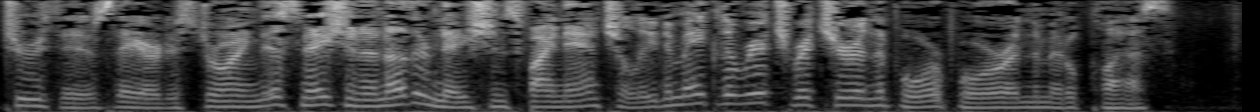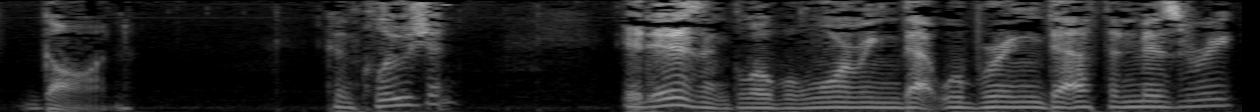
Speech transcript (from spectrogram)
Truth is they are destroying this nation and other nations financially to make the rich richer and the poor poorer and the middle class gone. Conclusion? It isn't global warming that will bring death and misery.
